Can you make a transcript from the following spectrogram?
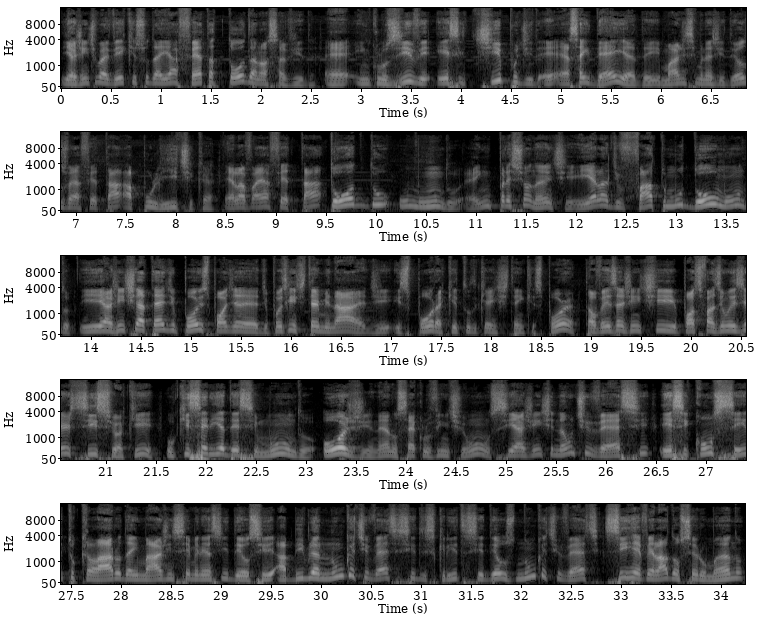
e a gente vai ver que isso daí afeta toda a nossa vida. É, inclusive, esse tipo de é, essa ideia de imagem e semelhança de Deus vai afetar a política, ela vai afetar todo o mundo. É impressionante. E ela de fato mudou o mundo. E a gente até depois pode, é, depois que a gente terminar de expor aqui tudo que a gente tem que expor, talvez a gente possa fazer um exercício aqui. O que seria desse mundo hoje, né, no século 21, se a gente não tivesse esse conceito claro da imagem e semelhança de Deus? Se a Bíblia nunca tivesse sido escrita, se Deus nunca tivesse se revelado ao ser humano,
